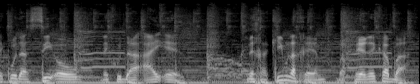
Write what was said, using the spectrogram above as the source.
www.valore.co.il מחכים לכם בפרק הבא.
